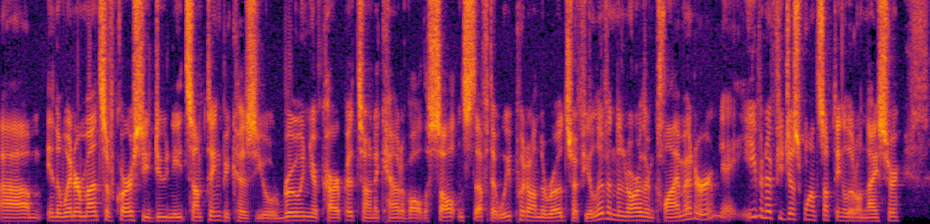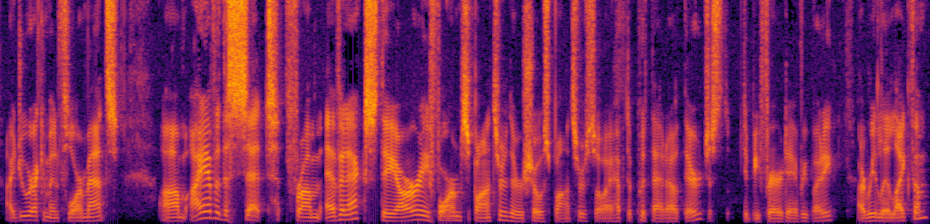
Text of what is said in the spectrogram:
Um, in the winter months, of course, you do need something because you'll ruin your carpets on account of all the salt and stuff that we put on the road. So if you live in the northern climate, or even if you just want something a little nicer, I do recommend floor mats. Um, I have the set from Evannex. They are a forum sponsor, they're a show sponsor, so I have to put that out there just to be fair to everybody. I really like them.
